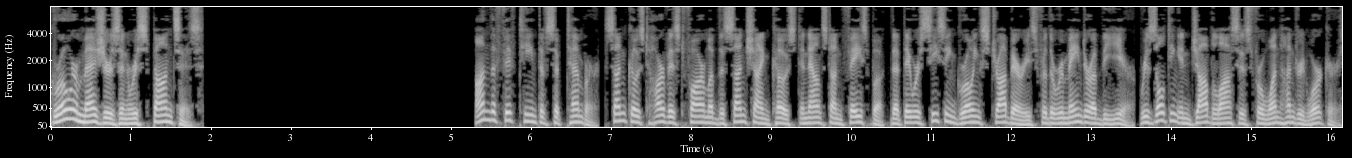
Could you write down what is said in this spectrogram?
Grower measures and responses On 15 September, Suncoast Harvest Farm of the Sunshine Coast announced on Facebook that they were ceasing growing strawberries for the remainder of the year, resulting in job losses for 100 workers.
